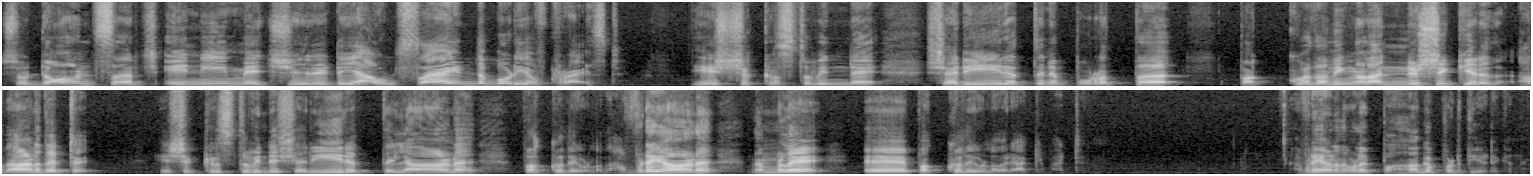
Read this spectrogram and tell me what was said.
So don't search any maturity outside the body of Christ. യേശുക്രിസ്തുവിൻ്റെ ശരീരത്തിന് പുറത്ത് പക്വത നിങ്ങൾ അന്വേഷിക്കരുത്. അതാണ് തെറ്റ്. യേശുക്രിസ്തുവിന്റെ ശരീരത്തിലാണ് പക്വതയുള്ളത്. അവിടെയാണ് നമ്മളെ പക്വതയുള്ളവരാക്കി മാറ്റുന്നത്. അവിടെയാണ് നമ്മളെ പാകപ്പെടുത്തിയെടുക്കുന്നത്.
